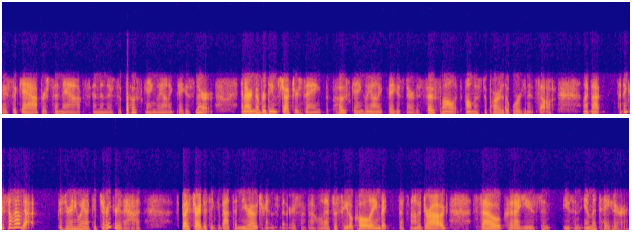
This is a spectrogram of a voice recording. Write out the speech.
there's the gap or synapse, and then there's the postganglionic vagus nerve. And I remember the instructor saying the postganglionic vagus nerve is so small it's almost a part of the organ itself. And I thought, I think I still have that. Is there any way I could trigger that? So I started to think about the neurotransmitters. I thought, well, that's acetylcholine, but that's not a drug. So could I use an use an imitator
